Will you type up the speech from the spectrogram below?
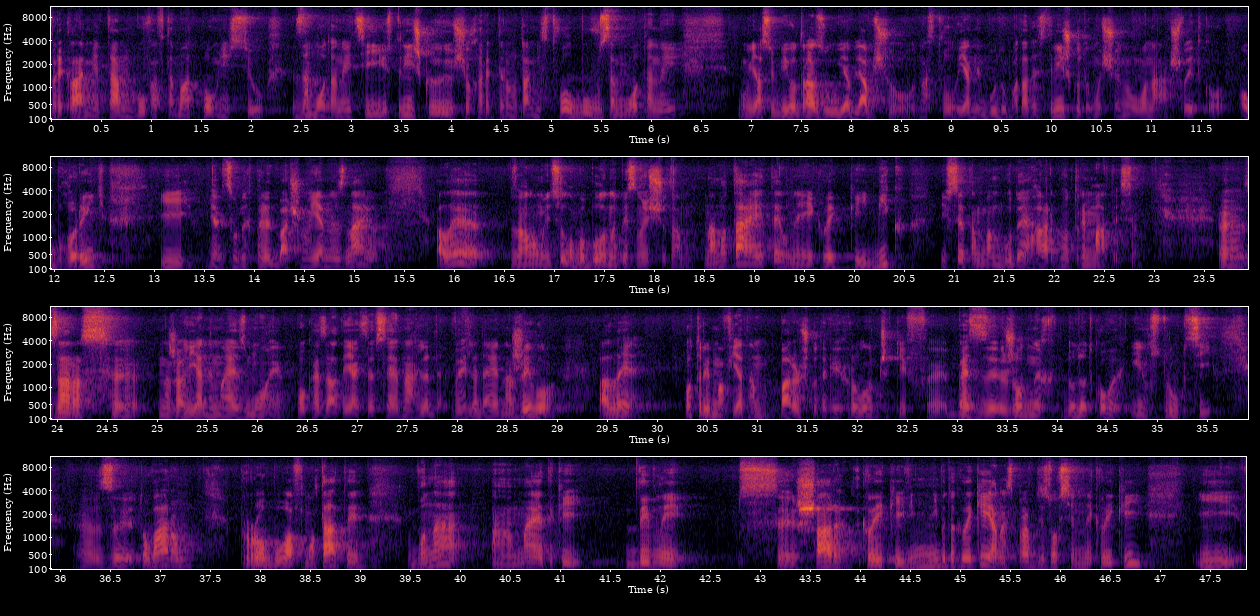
В рекламі там був автомат повністю замотаний цією стрічкою, що характерно, там і ствол був замотаний. Ну, я собі одразу уявляв, що на ствол я не буду мотати стрічку, тому що ну, вона швидко обгорить. І як це у них передбачено, я не знаю. Але загалом і цілому було написано, що там намотаєте, у неї клейкий бік, і все там вам буде гарно триматися. Е, Зараз, е, на жаль, я не маю змоги показати, як це все виглядає наживо, але отримав я там парочку таких рулончиків е, без жодних додаткових інструкцій з товаром. Пробував мотати. Вона має такий дивний шар клейкий. Він нібито клейкий, а насправді зовсім не клейкий. І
